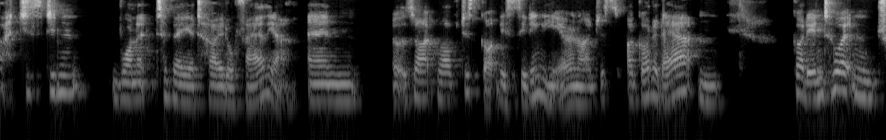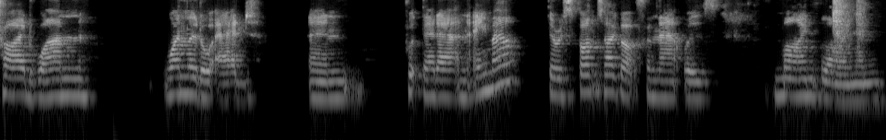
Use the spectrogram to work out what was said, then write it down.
I just didn't want it to be a total failure. And it was like, well, I've just got this sitting here and I just, I got it out and got into it and tried one one little ad and put that out in email. The response I got from that was mind blowing, and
